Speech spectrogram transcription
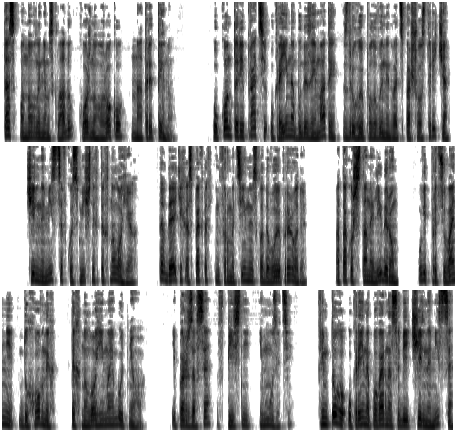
та з оновленням складу кожного року на третину. У контурі праці Україна буде займати з другої половини 21 століття чільне місце в космічних технологіях та в деяких аспектах інформаційної складової природи, а також стане лідером у відпрацюванні духовних технологій майбутнього. і перш за все в пісні і музиці. Крім того, Україна поверне собі чільне місце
